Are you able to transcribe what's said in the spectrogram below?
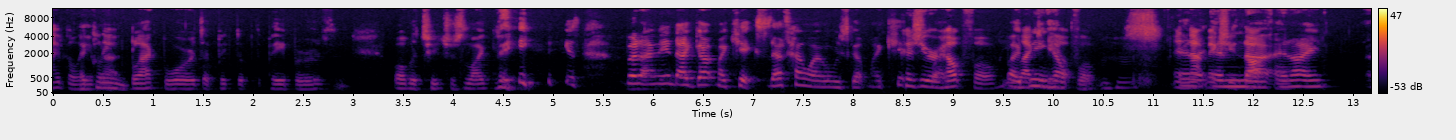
I I believe cleaned blackboards. I picked up the papers, and all the teachers liked me. but I mean, I got my kicks. That's how I always got my kicks. because you were by- helpful. You by like being to be helpful. Mhm. and, that makes you and, uh, thoughtful. and I, uh,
